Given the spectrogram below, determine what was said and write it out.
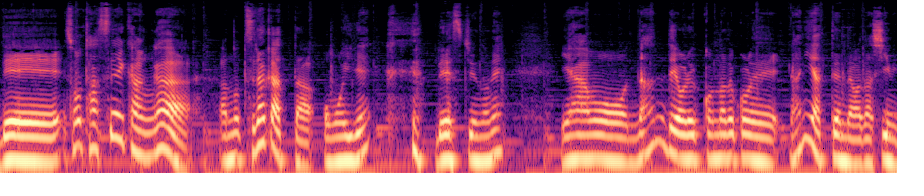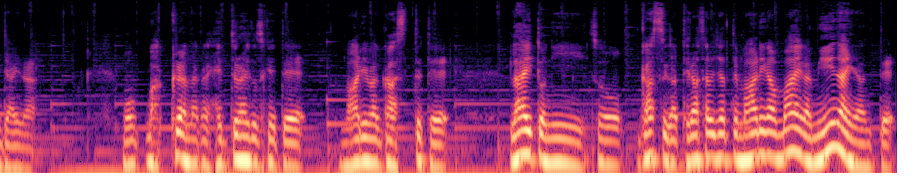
で、その達成感が、あの辛かった思い出 レース中のね。いやもうなんで俺こんなところで何やってんだ私みたいな。もう真っ暗の中でヘッドライトつけて、周りはガスってて、ライトにそのガスが照らされちゃって周りが前が見えないなんて、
